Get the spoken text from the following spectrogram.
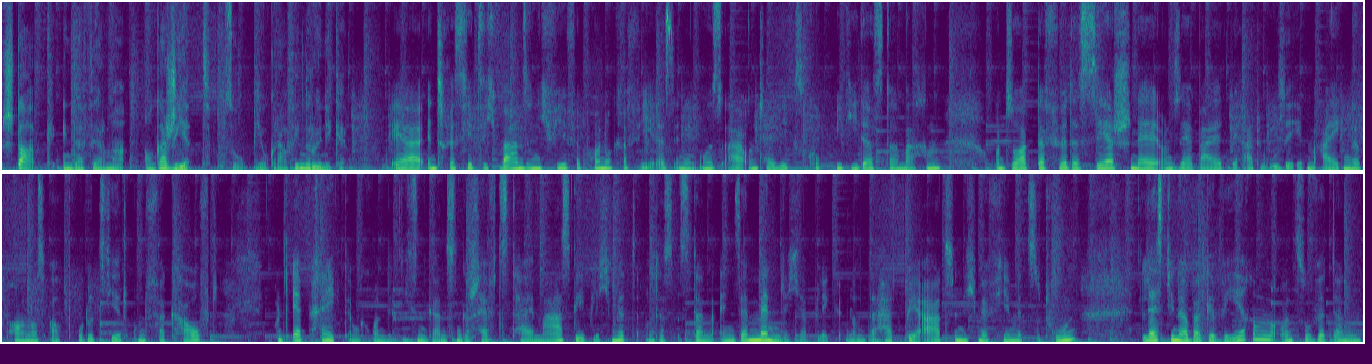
stark in der Firma engagiert, so Biografin Rönecke. Er interessiert sich wahnsinnig viel für Pornografie. Er ist in den USA unterwegs, guckt, wie die das da machen und sorgt dafür, dass sehr schnell und sehr bald Beate Use eben eigene Pornos auch produziert und verkauft. Und er prägt im Grunde diesen ganzen Geschäftsteil maßgeblich mit. Und das ist dann ein sehr männlicher Blick. Und da hat Beate nicht mehr viel mit zu tun. lässt ihn aber gewähren und so wird dann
